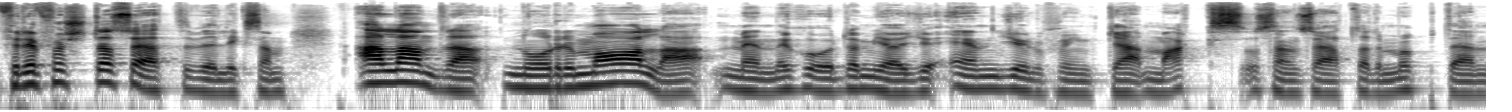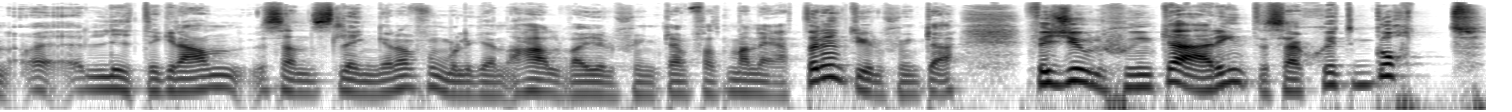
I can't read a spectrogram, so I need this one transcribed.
För det första så äter vi liksom, alla andra normala människor, de gör ju en julskinka max och sen så äter de upp den eh, lite grann, sen slänger de förmodligen halva julskinkan för att man äter inte julskinka. För julskinka är inte särskilt gott.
